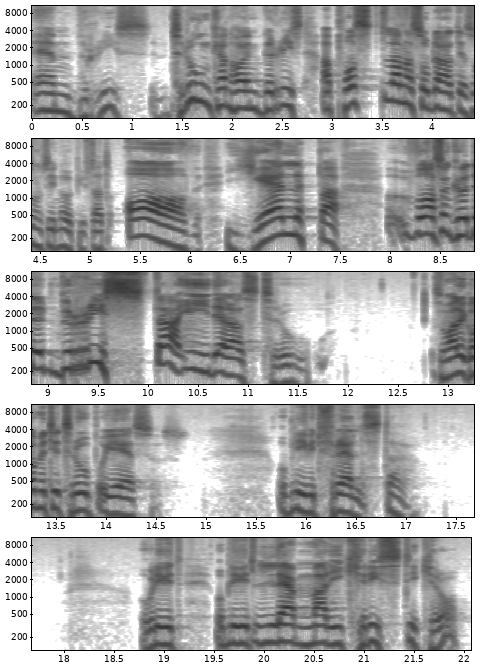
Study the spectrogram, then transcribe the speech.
En brist. Tron kan ha en brist. Apostlarna såg bland annat det som sin uppgift att avhjälpa vad som kunde brista i deras tro. Som hade kommit till tro på Jesus och blivit frälsta. och blivit, och blivit lemmar i Kristi kropp.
